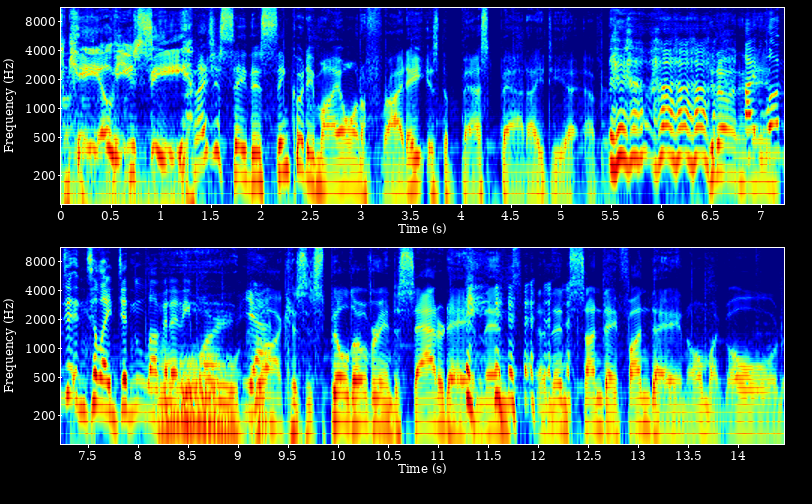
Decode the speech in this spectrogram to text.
KLUC. Can I just say this? Cinco de Mayo on a Friday is the best bad idea ever. you know what I I loved it until I didn't love it anymore. Oh, yeah. because it spilled over into Saturday and then and then Sunday fun day, and oh my god.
